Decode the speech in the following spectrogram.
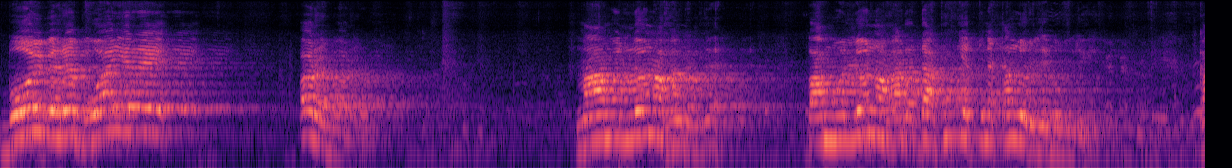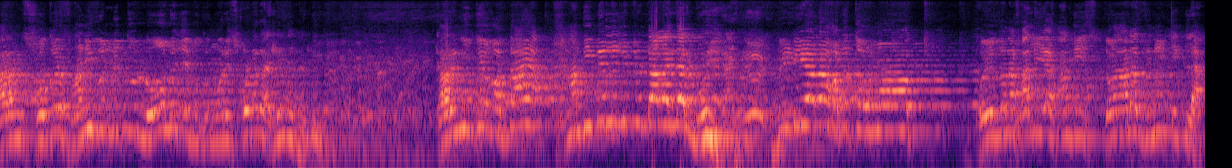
বই বেরে বুয়াই রে আরে মা মূল্য না খান্ডে দে। বা মূল্য না খান্ডে দা ঠিক কেতনে কান লড়ি যাবে বলি। কারণ চোখের পানি বললে তো লো লো যাবে মরিচ কটা রাখলে যাবে বলি। কারণ এই যে খাঁদি খাঁদিস তোমার জিনিস ঠিক লাগ।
